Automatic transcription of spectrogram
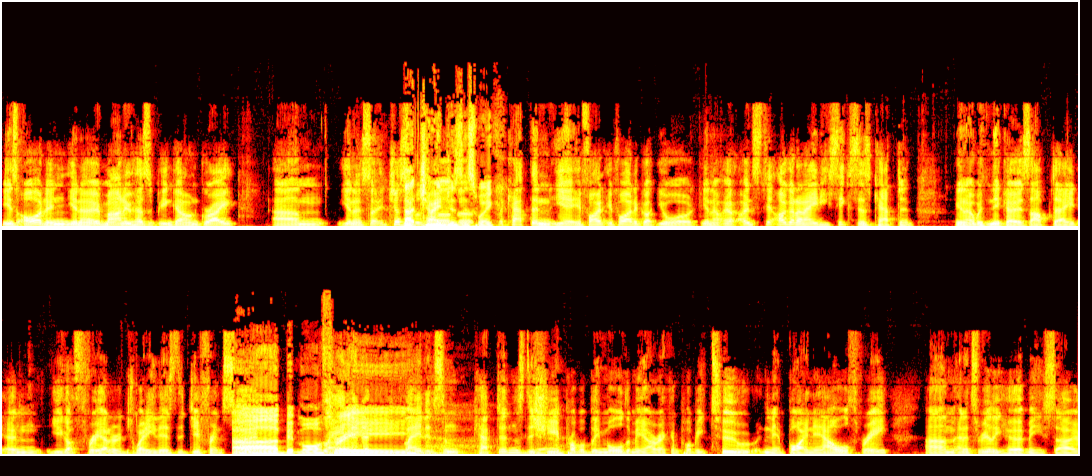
is odd, and you know, Manu hasn't been going great. Um, you know, so it just That changes the, this week. The captain, yeah. If I if I'd have got your, you know, I, instead I got an 86 as captain. You know, with Nicho's update, and you got 320. There's the difference. So Uh, a bit more. landed, Three. he landed some captains this year, probably more than me. I reckon probably two by now, all three. Um, and it's really hurt me. So,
